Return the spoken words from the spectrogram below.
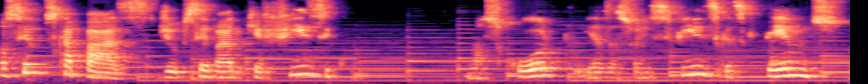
Ao sermos capazes de observar o que é físico, nosso corpo e as ações físicas que temos,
